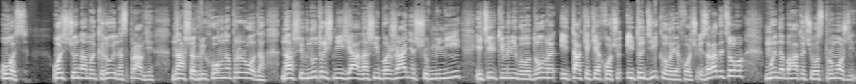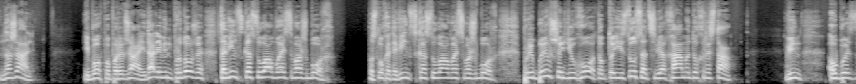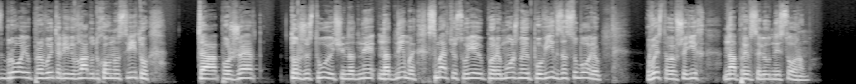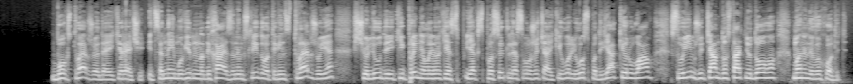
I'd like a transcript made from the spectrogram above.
Ось. Ось що нами керує насправді наша гріховна природа, наші внутрішні я, наші бажання, щоб мені і тільки мені було добре, і так, як я хочу, і тоді, коли я хочу. І заради цього ми набагато чого спроможні. На жаль. І Бог попереджає. І далі він продовжує, та він скасував весь ваш борг. Послухайте, він скасував весь ваш борг, прибивши його, тобто Ісуса, цвяхами до Христа. Він обезброїв правителів і владу духовного світу та пожертв, торжествуючи над, ни, над ними смертю своєю переможною, повів за собою, виставивши їх на привселюдний сором. Бог стверджує деякі речі, і це неймовірно надихає за ним слідувати. Він стверджує, що люди, які прийняли його як, Спасителя свого життя, які говорять, Господи, я керував своїм життям достатньо довго, в мене не виходить.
